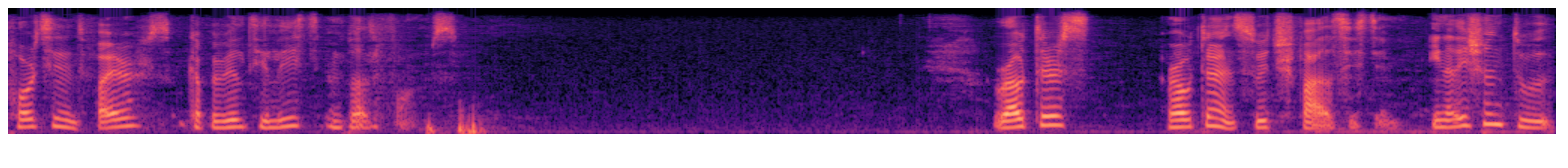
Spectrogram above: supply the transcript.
ports identifiers, capability list, and platforms. Routers, router and switch file system. In addition to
